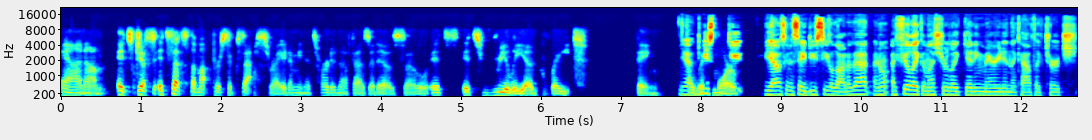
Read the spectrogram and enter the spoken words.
And um, it's just it sets them up for success right? I mean it's hard enough as it is. So it's it's really a great thing. Yeah, I wish you, more. You, yeah, I was going to say, do you see a lot of that? I don't. I feel like unless you're like getting married in the Catholic Church,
